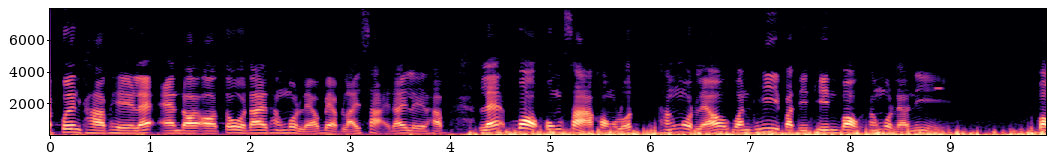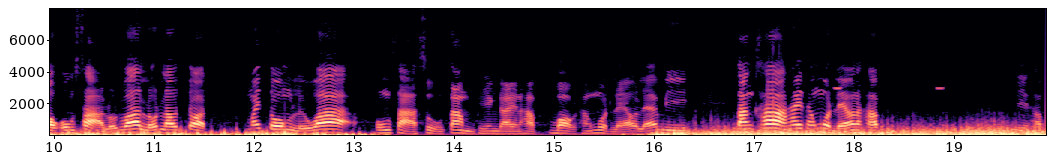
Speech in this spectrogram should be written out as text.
Apple CarPlay และ Android Auto ได้ทั้งหมดแล้วแบบไร้สายได้เลยครับ และบอกองศาของรถทั้งหมดแล้ววันที่ปฏิทินบอกทั้งหมดแล้วนี่ บอกองศารถว่ารถเราจอดไม่ตรงหรือว่าองศาสูงต่ำเพียงใดนะครับ บอกทั้งหมดแล้วและมีตั้งค่าให้ทั้งหมดแล้วนะครับนี่ครับ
